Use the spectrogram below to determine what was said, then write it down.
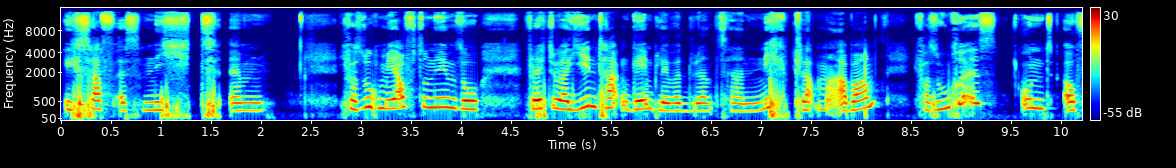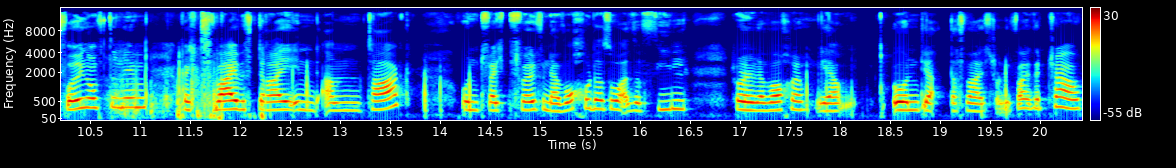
Ich schaff es nicht. Ähm, ich versuche mehr aufzunehmen, so vielleicht sogar jeden Tag ein Gameplay wird das ja nicht klappen, aber ich versuche es und auch Folgen aufzunehmen, vielleicht zwei bis drei in, am Tag und vielleicht zwölf in der Woche oder so, also viel schon in der Woche, ja. Und ja, das war jetzt schon die Folge. Ciao.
